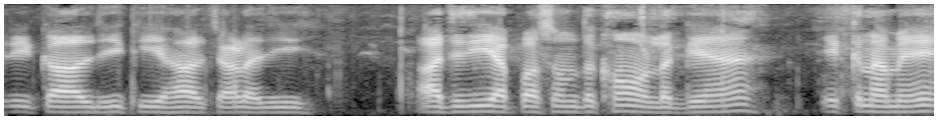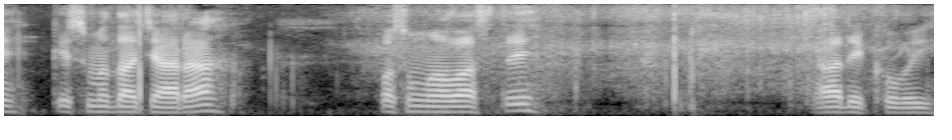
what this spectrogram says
ਸ੍ਰੀ ਅਕਾਲ ਜੀ, ਕੀ ਹਾਲ ਚਾਲ ਹੈ ਜੀ? ਅੱਜ ਜੀ ਆਪਾਂ ਤੁਹਾਨੂੰ ਦਿਖਾਉਣ ਲੱਗੇ ਆਂ ਇੱਕ ਨਵੇਂ ਕਿਸਮ ਦਾ ਚਾਰਾ ਪਸ਼ੂਆਂ ਵਾਸਤੇ। ਆਹ ਦੇਖੋ ਬਈ।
